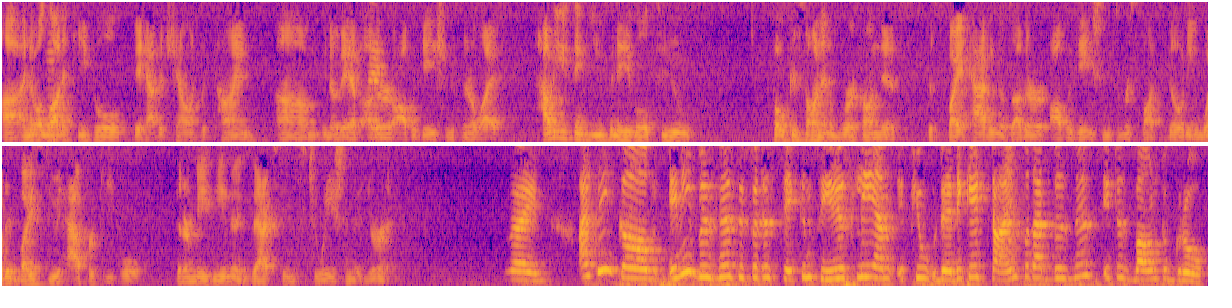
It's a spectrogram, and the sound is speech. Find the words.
Uh, I know a lot of people they have the challenge with time. Um, you know, they have other obligations in their life. How do you think you've been able to focus on and work on this despite having those other obligations and responsibility? And what advice do you have for people that are maybe in the exact same situation that you're in? Right. I think um, any business, if it is taken seriously and if you dedicate time for that business, it is bound to grow.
